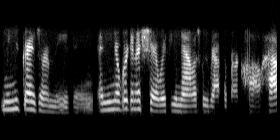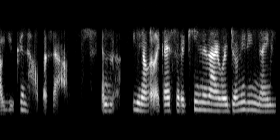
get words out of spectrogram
I mean, you guys are amazing. And you know, we're going to share with you now as we wrap up our call how you can help us out. And you know, like I said, Akin and I were donating 90%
